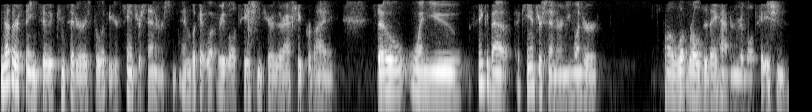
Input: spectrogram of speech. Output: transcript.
Another thing to consider is to look at your cancer centers and look at what rehabilitation care they're actually providing. So when you think about a cancer center and you wonder, well, what role do they have in rehabilitation?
